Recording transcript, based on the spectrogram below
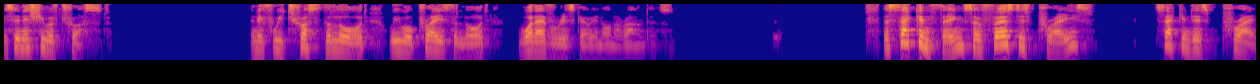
It's an issue of trust. And if we trust the Lord, we will praise the Lord, whatever is going on around us. The second thing, so first is praise, second is pray.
